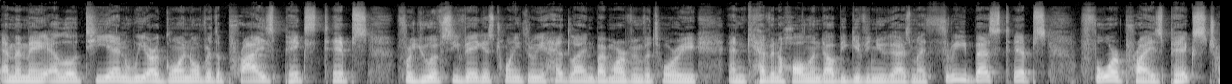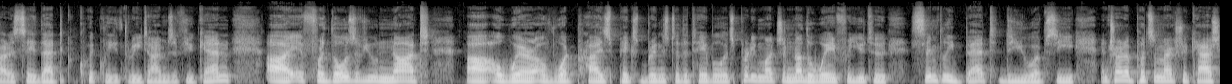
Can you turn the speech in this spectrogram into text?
MMALOTN. We are going over the prize picks tips for UFC Vegas 23, headlined by Marvin Vettori and Kevin Holland. I'll be giving you guys my three best tips for prize picks. Try to say that quickly three times if you can. Uh, if for those of you not uh, aware of what prize picks brings to the table, it's pretty much another way for you to simply bet the UFC and try to put some extra cash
